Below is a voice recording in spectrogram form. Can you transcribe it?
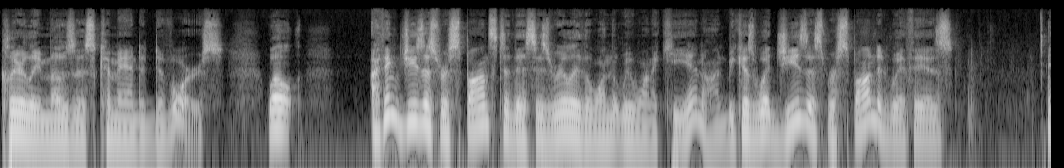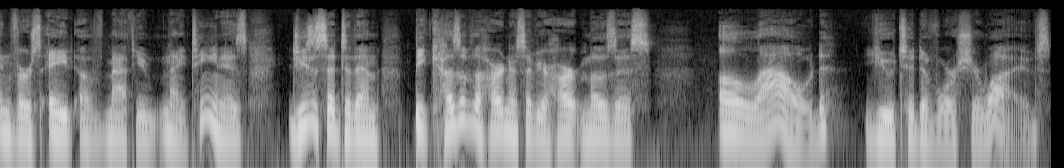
clearly Moses commanded divorce. Well, I think Jesus' response to this is really the one that we want to key in on because what Jesus responded with is in verse 8 of Matthew 19 is Jesus said to them, Because of the hardness of your heart, Moses allowed you to divorce your wives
